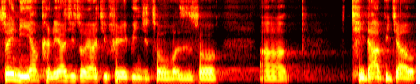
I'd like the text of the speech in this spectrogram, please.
所以你要可能要去做，要去菲律宾去做，或者是说啊、其他比较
